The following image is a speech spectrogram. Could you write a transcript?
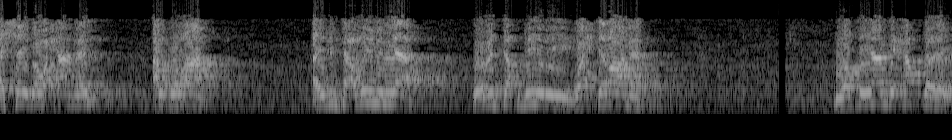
الشيبة وحامل القرآن. أي من تعظيم الله ومن تقديره واحترامه والقيام بحقه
